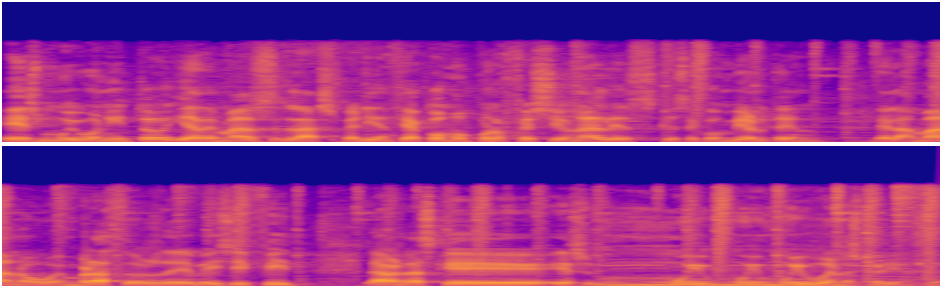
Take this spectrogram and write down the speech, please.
Es muy bonito y además la experiencia como profesionales que se convierten de la mano o en brazos de Basic Fit, la verdad es que es muy, muy, muy buena experiencia.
